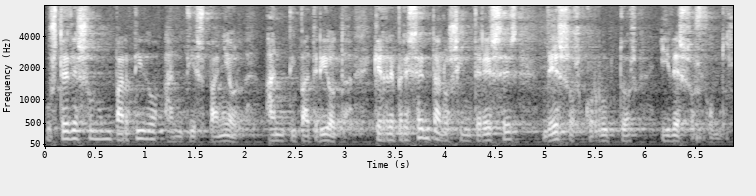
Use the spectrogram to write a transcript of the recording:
Ustedes son un partido antiespañol, antipatriota, que representa los intereses de esos corruptos y de esos fondos.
